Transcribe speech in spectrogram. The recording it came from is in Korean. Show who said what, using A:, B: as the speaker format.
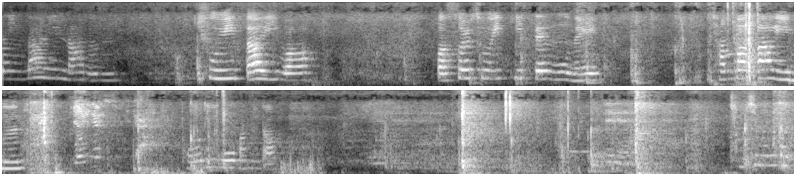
A: 나님 나님 나는 추위 따위와 맞설 수 있기 때문에 잠바 따위는 버리고 간다. 잠시만요.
